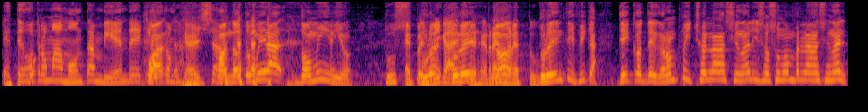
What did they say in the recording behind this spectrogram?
este es otro mamón también de Clayton Kershaw. Cuando tú miras dominio, tú, tú, le, Especifica tú, le- este, eres tú. tú le identificas. Jacob de Grom pichó en la Nacional, hizo su nombre en la Nacional.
